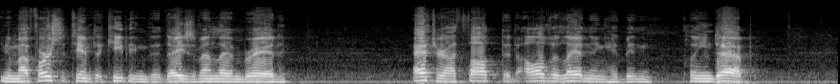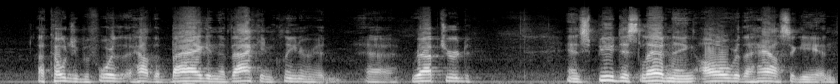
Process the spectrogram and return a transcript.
You know, my first attempt at keeping the days of unleavened bread, after I thought that all the leavening had been cleaned up, I told you before how the bag in the vacuum cleaner had uh, ruptured and spewed this leavening all over the house again.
